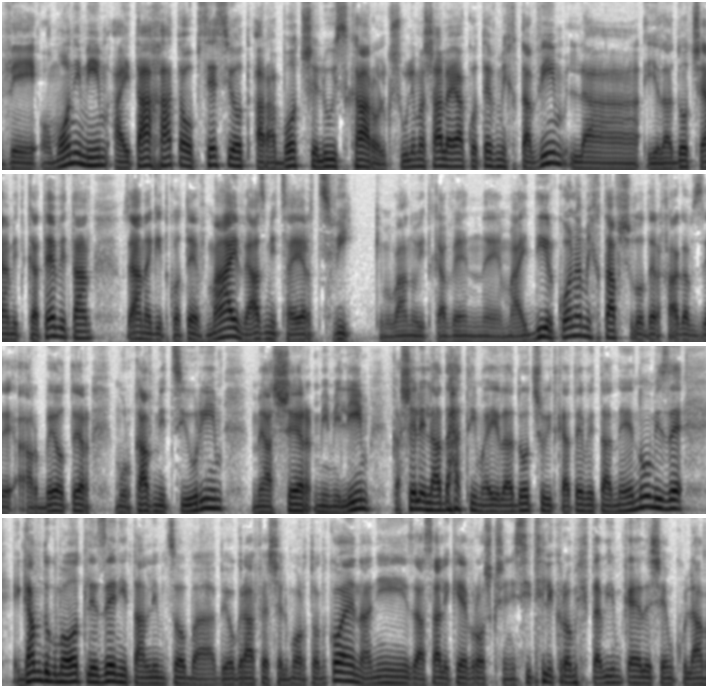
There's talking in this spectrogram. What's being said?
והומונימים הייתה אחת האובססיות הרבות של לואיס קארול. כשהוא למשל היה כותב מכתבים לילדות שהיה מתכתב איתן, זה היה נגיד כותב מאי ואז מצייר צבי. כמובן הוא התכוון my אה, dear, כל המכתב שלו דרך אגב זה הרבה יותר מורכב מציורים מאשר ממילים. קשה לי לדעת אם הילדות שהוא התכתב איתן נהנו מזה, גם דוגמאות לזה ניתן למצוא בביוגרפיה של מורטון כהן, אני, זה עשה לי כאב ראש כשניסיתי לקרוא מכתבים כאלה שהם כולם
